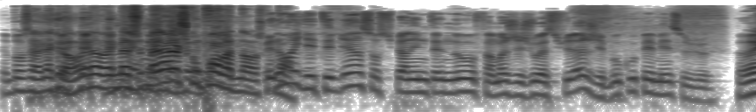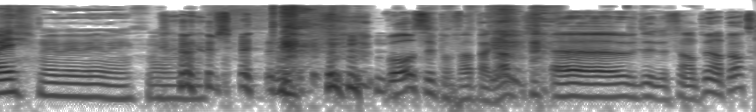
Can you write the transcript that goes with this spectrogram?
C'est pour ça, d'accord. Non, mais je, comprends maintenant, je Mais non, il était bien sur Super Nintendo. Enfin, moi j'ai joué à celui-là, j'ai beaucoup aimé ce jeu. Oui, oui, oui, oui, oui. oui, oui. bon, c'est pas, enfin, pas grave. Euh, Enfin, peu importe.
